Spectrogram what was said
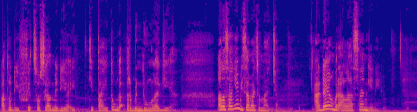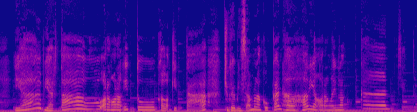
atau di feed sosial media kita itu nggak terbendung lagi ya. Alasannya bisa macam-macam. Ada yang beralasan gini, ya biar tahu orang-orang itu kalau kita juga bisa melakukan hal-hal yang orang lain lakukan. Gitu.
